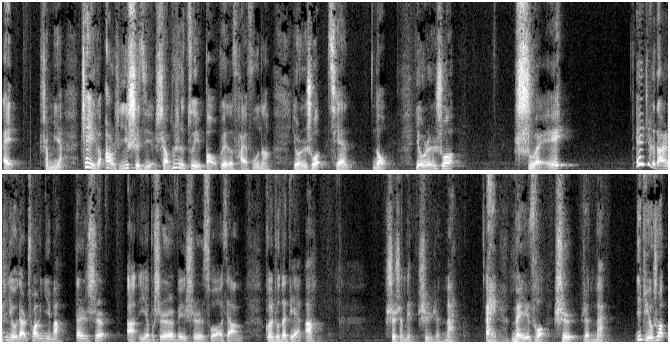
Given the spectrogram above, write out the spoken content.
哎，什么呀？这个二十一世纪，什么是最宝贵的财富呢？有人说钱，no。有人说，水，哎，这个当然是有点创意嘛，但是啊，也不是为师所想关注的点啊，是什么呀？是人脉，哎，没错，是人脉。你比如说，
